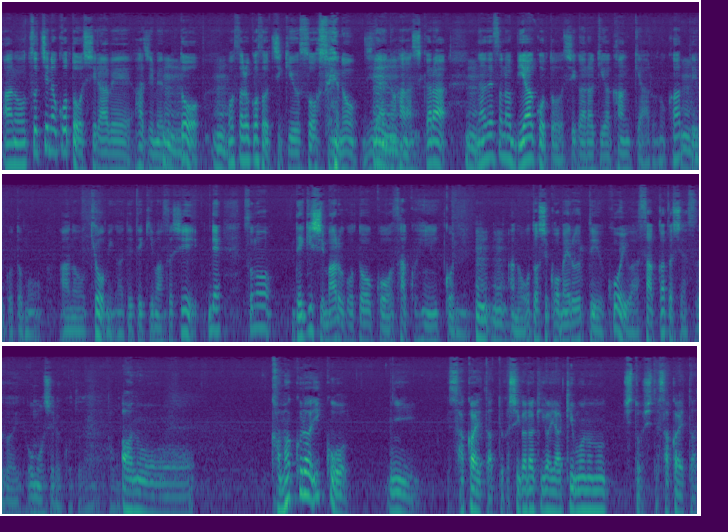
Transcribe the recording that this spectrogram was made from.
あの土のことを調べ始めると、うんうん。もうそれこそ地球創生の時代の話から、うんなぜその琵琶湖と信楽が関係あるのかっていうことも、あの興味が出てきますしでその歴史丸ごとをこう作品一個にうんうん。あの落とし込めるっていう行為は作家としてはすごい面白いことだなと思あのー鎌倉以降に栄えたっていうか信楽が焼き物の地として栄えたっ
